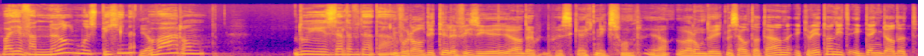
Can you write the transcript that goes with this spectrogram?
waar je van nul moest beginnen. Ja. Waarom doe je jezelf dat aan? Vooral die televisie, hè, ja, daar wist ik echt niks van. Ja, waarom doe ik mezelf dat aan? Ik weet dat niet. Ik denk dat het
